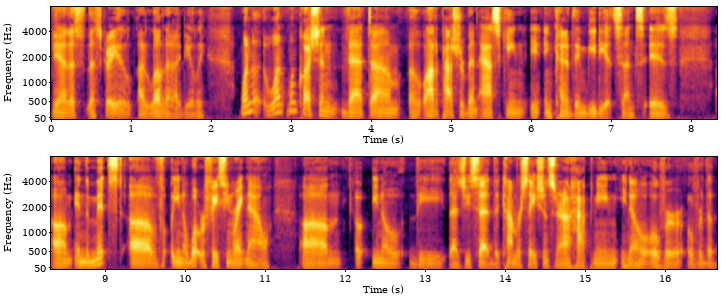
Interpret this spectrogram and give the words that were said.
Yeah, that's that's great. I love that. Ideally, one one one question that um, a lot of pastors have been asking in, in kind of the immediate sense is um, in the midst of you know what we're facing right now. Um, uh, you know the as you said, the conversations are now happening you know over over the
